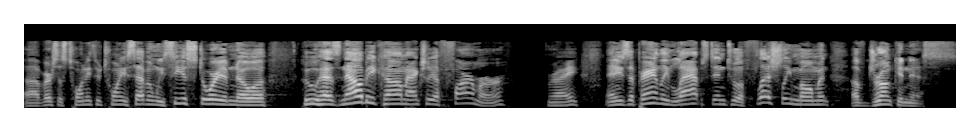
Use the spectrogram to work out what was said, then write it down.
uh, verses 20 through 27, we see a story of Noah who has now become actually a farmer, right? And he's apparently lapsed into a fleshly moment of drunkenness.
